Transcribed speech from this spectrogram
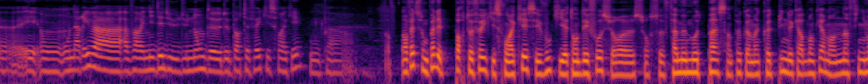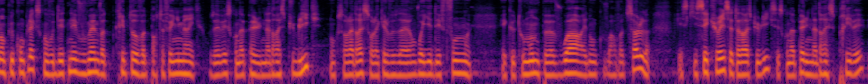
Euh, et on, arrive à avoir une idée du, nombre de, de, portefeuilles qui se font hacker ou pas? En fait, ce ne sont pas les portefeuilles qui se font hacker, c'est vous qui êtes en défaut sur, euh, sur ce fameux mot de passe, un peu comme un code PIN de carte bancaire, mais en infiniment plus complexe quand vous détenez vous-même votre crypto, votre portefeuille numérique. Vous avez ce qu'on appelle une adresse publique, donc sur l'adresse sur laquelle vous avez envoyé des fonds et que tout le monde peut voir et donc voir votre solde. Et ce qui sécurise cette adresse publique, c'est ce qu'on appelle une adresse privée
